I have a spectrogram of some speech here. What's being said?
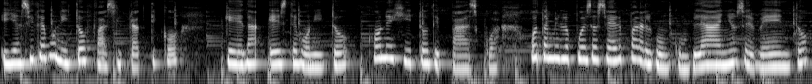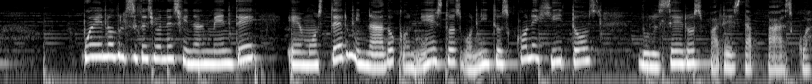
Y así de bonito, fácil, práctico queda este bonito conejito de Pascua. O también lo puedes hacer para algún cumpleaños, evento bueno, dulces creaciones, finalmente hemos terminado con estos bonitos conejitos dulceros para esta Pascua.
